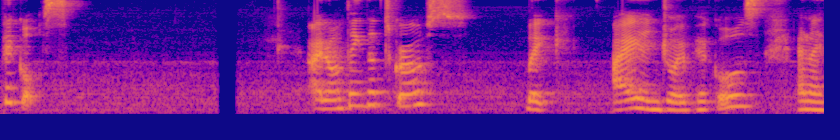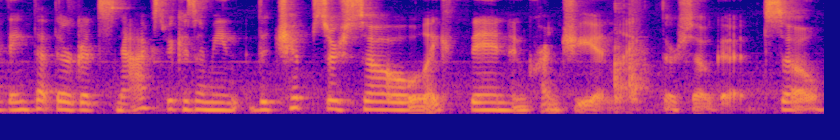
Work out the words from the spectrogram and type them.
pickles. I don't think that's gross. Like, I enjoy pickles and I think that they're good snacks because I mean, the chips are so like thin and crunchy and like they're so good. So,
